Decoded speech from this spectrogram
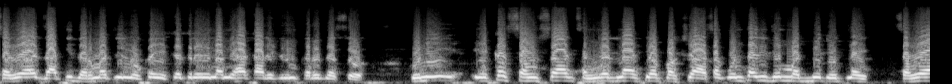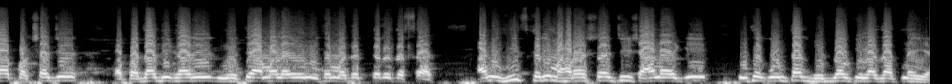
सगळ्या जाती धर्मातले लोक एकत्र येऊन आम्ही हा कार्यक्रम करत असतो. कोणी एकच संस्था संघटना किंवा पक्ष असा कोणता तिथे मतभेद होत नाही. सगळ्या पक्षाचे पदाधिकारी नेते आम्हाला येऊन इथे मदत करत असतात. आणि हीच खरी महाराष्ट्राची शान आहे की इथे कोणताच भेदभाव केला जात नाहीये.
